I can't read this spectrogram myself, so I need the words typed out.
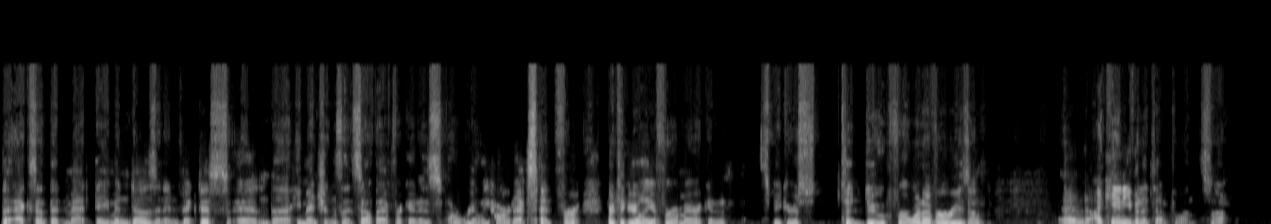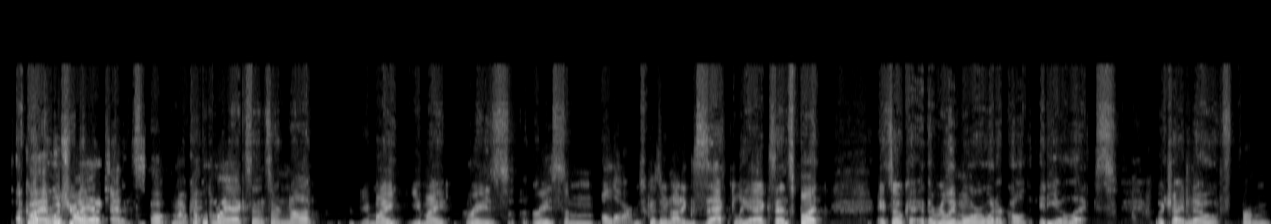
the accent that Matt Damon does in Invictus, and uh, he mentions that South African is a really hard accent for, particularly for American speakers to do for whatever reason. And I can't even attempt one. So, a Go ahead. What's your my number 10? accents Oh, a okay. couple of my accents are not you might you might raise raise some alarms because they're not exactly accents but it's okay they're really more what are called idiolects which i know from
